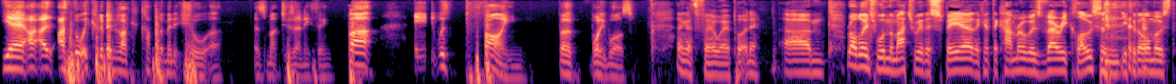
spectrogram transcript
yeah, I, I, I thought it could have been like a couple of minutes shorter as much as anything, but it was fine for what it was. I think that's a fair way of putting it. Um, Rob Lynch won the match with a spear. The, the camera was very close, and you could almost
